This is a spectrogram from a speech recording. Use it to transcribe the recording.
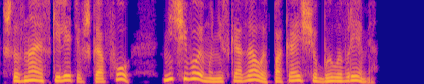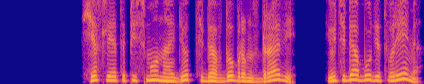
что, зная скелете в шкафу, ничего ему не сказала, пока еще было время. Если это письмо найдет тебя в добром здравии, и у тебя будет время,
